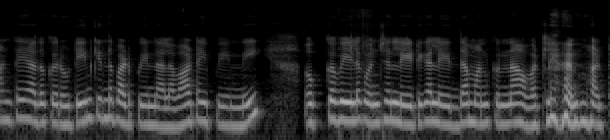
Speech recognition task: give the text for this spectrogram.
అంటే అదొక రొటీన్ కింద పడిపోయింది అలవాటైపోయింది. ఒక్కవేళ కొంచెం లేట్గా లేద్దాం అనుకున్నా అవ్వట్లేదు అనమాట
